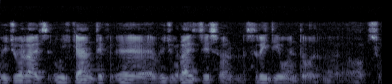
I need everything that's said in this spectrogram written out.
visualize we can uh, visualize this on 3d window also.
